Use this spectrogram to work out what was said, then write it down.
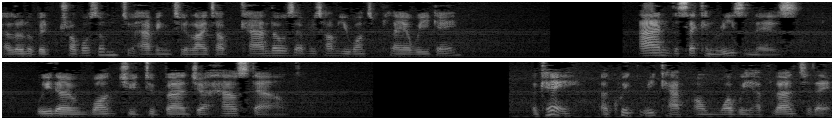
a little bit troublesome to having to light up candles every time you want to play a Wii game? And the second reason is we don't want you to burn your house down. Okay, a quick recap on what we have learned today.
